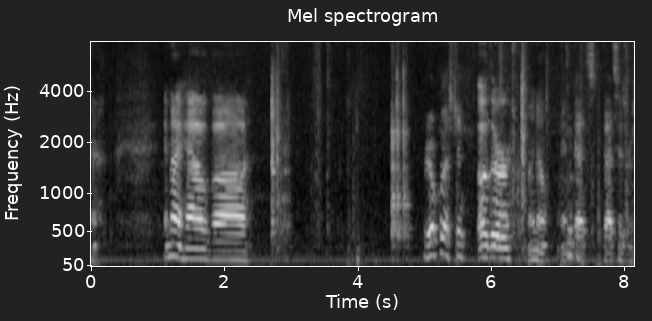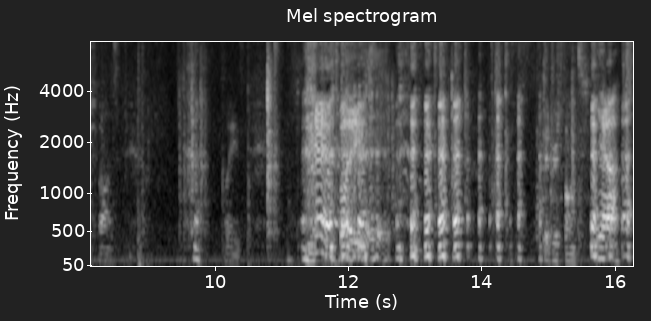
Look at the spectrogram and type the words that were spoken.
and I have uh, Real question. other. I know, and Okay. that's that's his response. Please. Please. Good response. Yeah.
